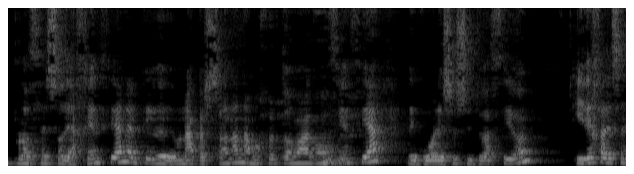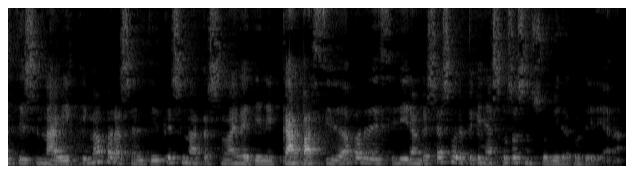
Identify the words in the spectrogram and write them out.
Proceso de agencia en el que una persona, a lo mejor, toma conciencia de cuál es su situación y deja de sentirse una víctima para sentir que es una persona que tiene capacidad para decidir, aunque sea sobre pequeñas cosas en su vida cotidiana,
